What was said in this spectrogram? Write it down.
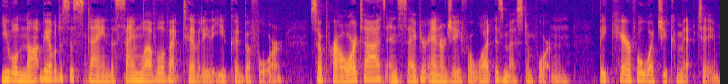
You will not be able to sustain the same level of activity that you could before, so prioritize and save your energy for what is most important. Be careful what you commit to.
